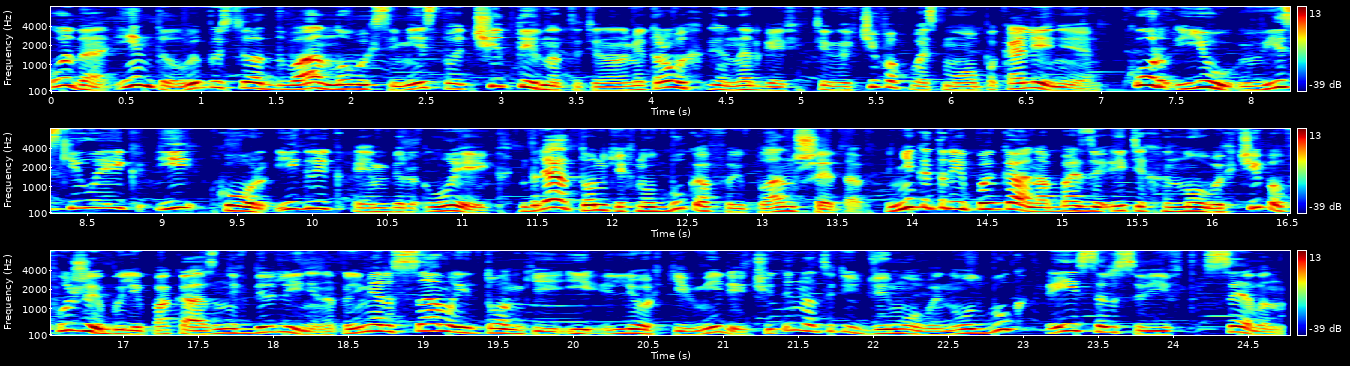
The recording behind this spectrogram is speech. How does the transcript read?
года, Intel выпустила два новых семейства 14-нанометровых энергоэффективных чипов восьмого поколения Core U Whiskey Lake и Core Y Ember Lake для тонких ноутбуков и планшетов. Некоторые ПК на базе этих новых чипов уже были показаны в Берлине, например, самый тонкий и легкий в мире 14-дюймовый ноутбук Acer Swift 7.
